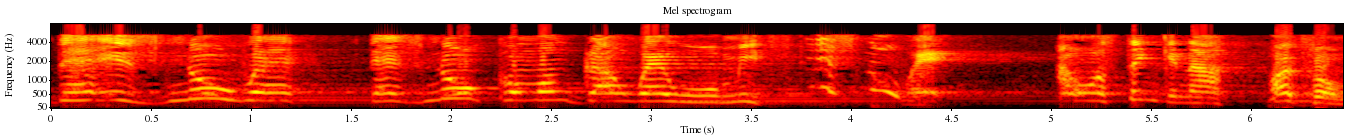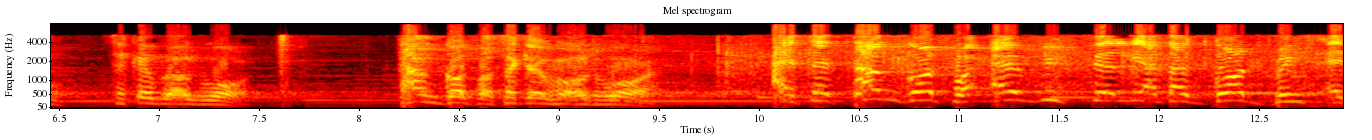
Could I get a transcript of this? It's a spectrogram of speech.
There is nowhere, there's no common ground where we will meet. There's nowhere. I was thinking now, apart from Second World War. Thank God for Second World War. I said, thank God for every failure that God brings a,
